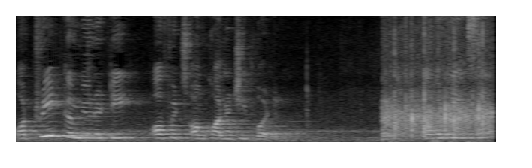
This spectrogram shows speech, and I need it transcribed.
or treat community of its oncology burden. Over to you, sir.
